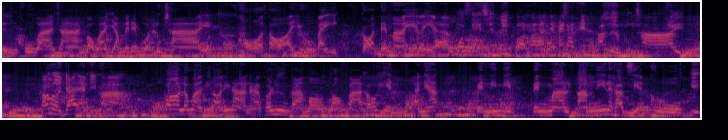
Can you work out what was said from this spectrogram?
ถึงครูบาอาจารย์ บอกว่ายังไม่ได้บวชลูกชาย ขอต่ออายุไปอีกก่อนได้ไหมอะไรอย่างเงี้ยครับพอเสียชีวิตตอนนั้นยังไม่ทันเห็นผ้าเหลืองลูกชาย ก็เลยได้อันนี้มา ก็ระหว่างที่เขาอธิษฐานนะครับเขาลืมตามองท้องฟ้าเขาเห็นอันเนี้ยเป็นนิมิตเป็นมาตามนี้เลยครับเสียนครูกี่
